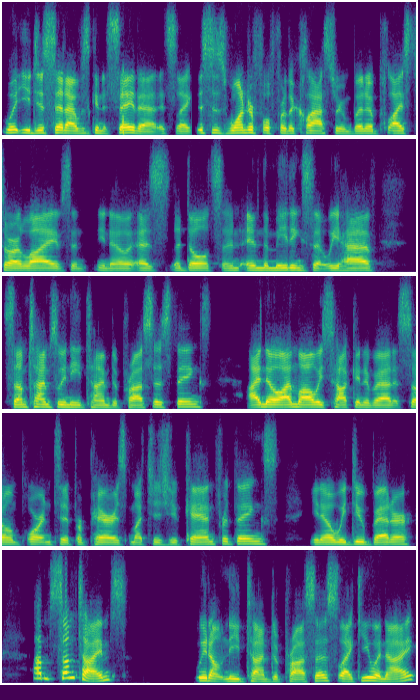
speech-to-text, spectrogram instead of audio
what you just said, I was going to say that it's like this is wonderful for the classroom, but it applies to our lives and you know as adults and in the meetings that we have. Sometimes we need time to process things. I know I'm always talking about it's so important to prepare as much as you can for things. You know, we do better. Um, sometimes we don't need time to process, like you and I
